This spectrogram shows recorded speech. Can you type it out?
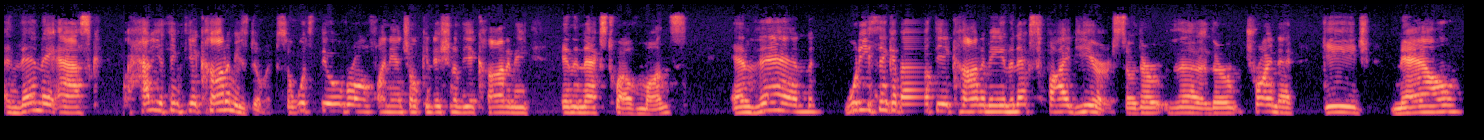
And then they ask, how do you think the economy is doing? So, what's the overall financial condition of the economy in the next 12 months? And then, what do you think about the economy in the next five years? So, they're, they're, they're trying to gauge now,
